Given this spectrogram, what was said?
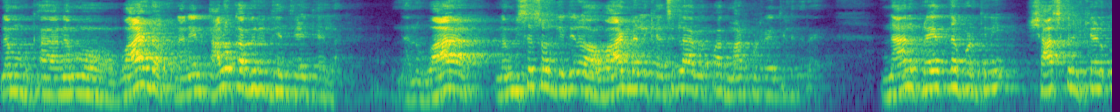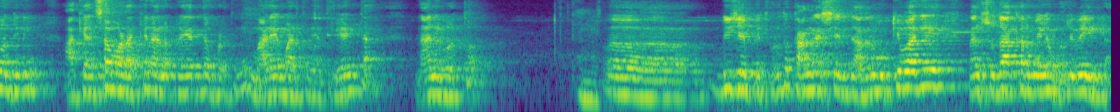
ನಮ್ಮ ನಮ್ಮ ವಾರ್ಡು, ನಾನೇನು ತಾಲೂಕು ಅಭಿವೃದ್ಧಿ ಅಂತ ಹೇಳ್ತಾ ಇಲ್ಲ. ನಾನು ವಾರ್ಡ್ ನಮ್ಮ ಮಿಸ್ಸಸ್ ಅವ್ರಿಗೆ ಇದ್ದಿರೋ ಆ ವಾರ್ಡ್ನಲ್ಲಿ ಕೆಲಸಗಳಾಗಬೇಕು ಅದು ಮಾಡಿಕೊಡ್ರಿ ಅಂತ ಹೇಳಿದರೆ ನಾನು ಪ್ರಯತ್ನ ಪಡ್ತೀನಿ, ಶಾಸಕರಿಗೆ ಕೇಳ್ಕೊತೀನಿ, ಆ ಕೆಲಸ ಮಾಡೋಕ್ಕೆ ನಾನು ಪ್ರಯತ್ನ ಪಡ್ತೀನಿ, ಮಾಡೇ ಮಾಡ್ತೀನಿ ಅಂತ ಹೇಳ್ತಾ ನಾನಿವತ್ತು ಬಿ ಜೆ ಪಿ ಕಾಂಗ್ರೆಸ್ ಸೇರಿದ್ದೆ ಆದರೆ ಮುಖ್ಯವಾಗಿ ನಾನು ಸುಧಾಕರ್ ಮೇಲೆ ಒಲವೇ ಇಲ್ಲ.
